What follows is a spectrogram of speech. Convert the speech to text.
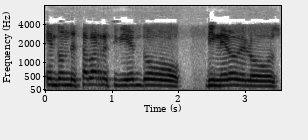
en donde estaba recibiendo dinero de los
